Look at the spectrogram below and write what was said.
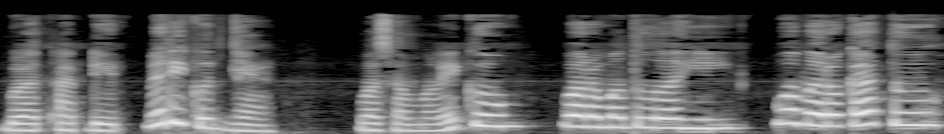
buat update berikutnya. Wassalamualaikum warahmatullahi wabarakatuh.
